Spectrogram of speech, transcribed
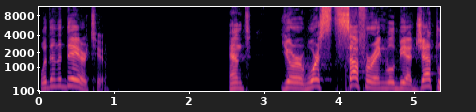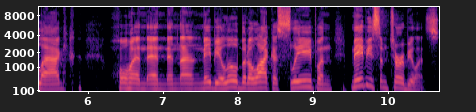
within a day or two. And your worst suffering will be a jet lag. Oh, and, and, and maybe a little bit of lack of sleep and maybe some turbulence.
